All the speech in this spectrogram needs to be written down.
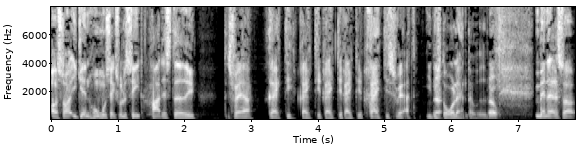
Og så igen, homoseksualitet har det stadig desværre rigtig, rigtig, rigtig, rigtig, rigtig svært i det. Ja. store land derude. Jo. Men altså,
